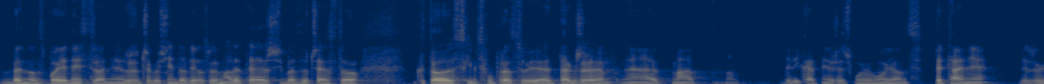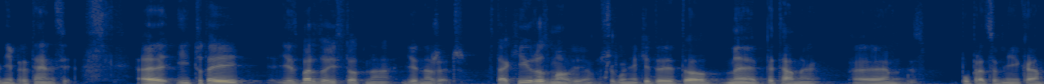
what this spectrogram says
będąc po jednej stronie, że czegoś nie dowiozłem, ale też bardzo często kto z kim współpracuje, także e, ma, no, delikatnie rzecz mówiąc, pytanie, jeżeli nie pretensje. E, I tutaj jest bardzo istotna jedna rzecz. W takiej rozmowie, szczególnie kiedy to my pytamy współpracownika,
